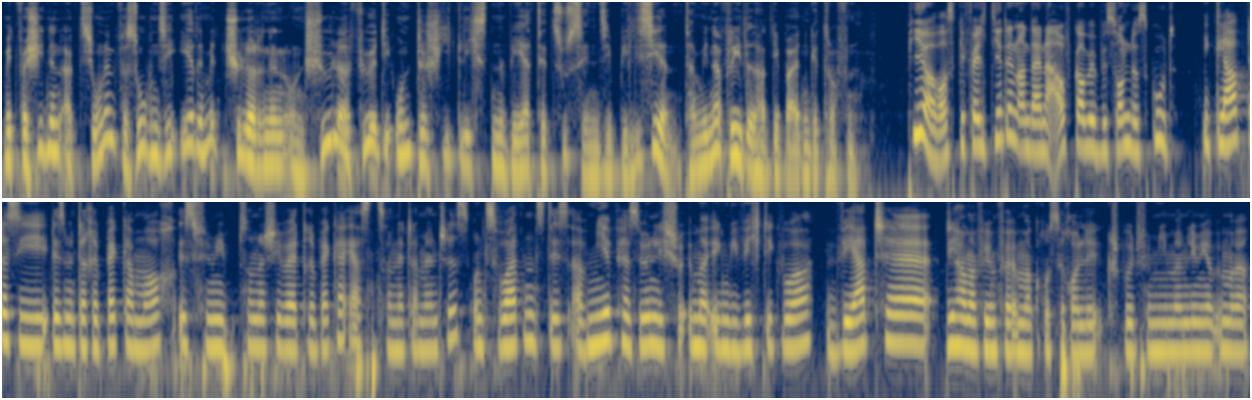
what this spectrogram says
Mit verschiedenen Aktionen versuchen sie, ihre Mitschülerinnen und Schüler für die unterschiedlichsten Werte zu sensibilisieren. Tamina Friedel hat die beiden getroffen. Pia, was gefällt dir denn an deiner Aufgabe besonders gut? Ich glaube, dass ich das mit der Rebecca mache, ist für mich besonders schön, weil Rebecca erstens ein netter Mensch ist und zweitens, das auch mir persönlich schon immer irgendwie wichtig war. Werte, die haben auf jeden Fall immer eine große Rolle gespielt für mich in meinem Leben. Ich habe immer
